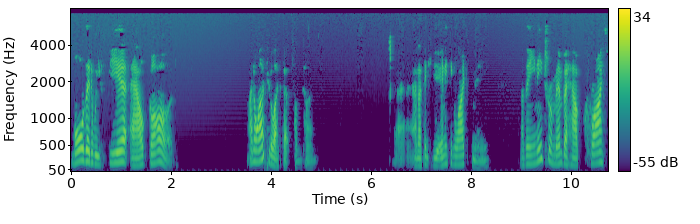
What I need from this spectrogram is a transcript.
more than we fear our God? I know I feel like that sometimes. And I think if you're anything like me, then you need to remember how Christ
